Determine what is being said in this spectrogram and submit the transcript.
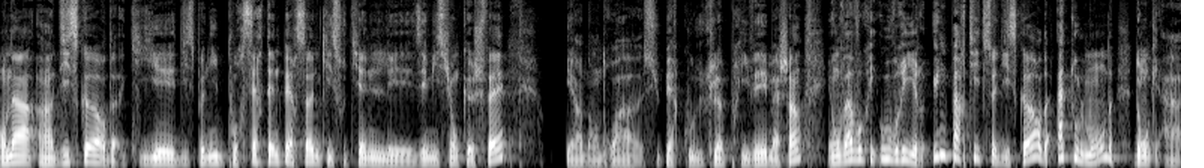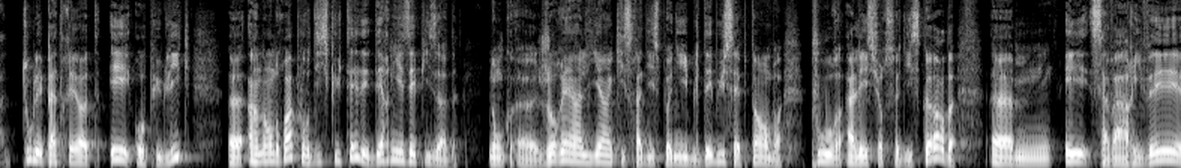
On a un Discord qui est disponible pour certaines personnes qui soutiennent les émissions que je fais et un endroit super cool, club privé, machin. Et on va ouvrir une partie de ce Discord à tout le monde, donc à tous les patriotes et au public, euh, un endroit pour discuter des derniers épisodes. Donc euh, j'aurai un lien qui sera disponible début septembre pour aller sur ce Discord. Euh, et ça va arriver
